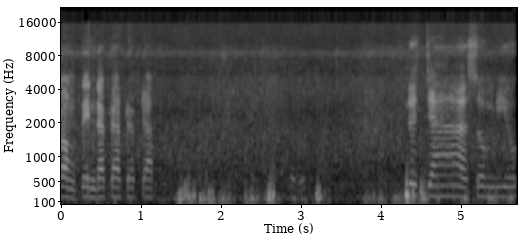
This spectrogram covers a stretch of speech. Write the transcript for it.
กล้องเต้นดับดับดับดับเด้อจ้าชมวิว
